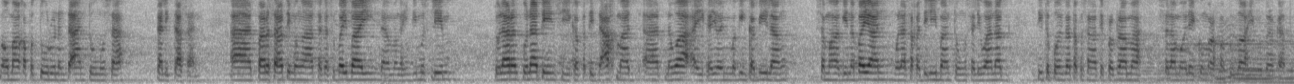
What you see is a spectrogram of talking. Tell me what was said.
o makakapagturo ng daan tungo sa kaligtasan. At para sa ating mga taga-subaybay na mga hindi Muslim, tularan po natin si kapatid na Ahmad at nawa ay kayo ay maging kabilang sa mga ginabayan mula sa kadiliman tungo sa liwanag. Dito po nagtatapos ang ating programa. Assalamualaikum warahmatullahi wabarakatuh.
